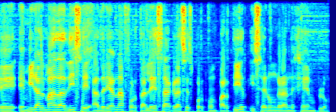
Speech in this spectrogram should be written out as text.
Eh, Emir Almada dice, Adriana, fortaleza, gracias por compartir y ser un gran ejemplo.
